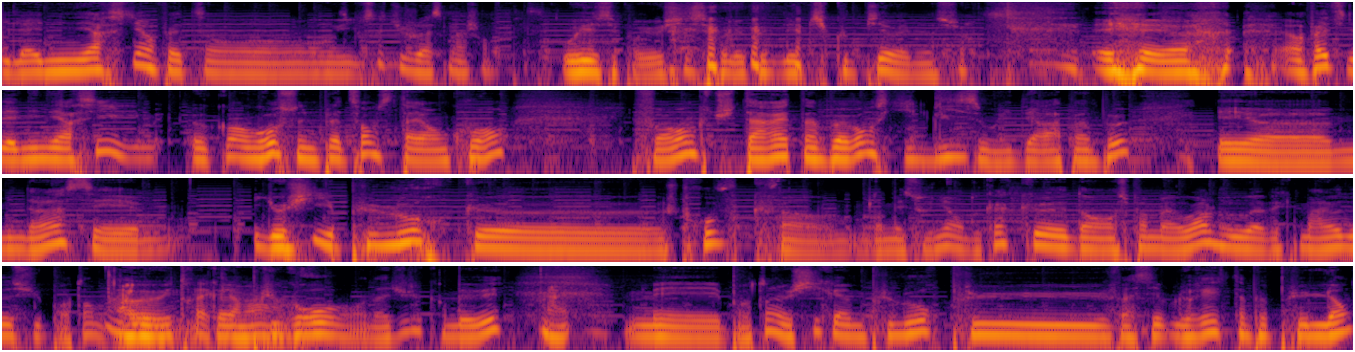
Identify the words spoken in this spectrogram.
il a une inertie en fait. En... C'est pour ça que tu joues à Smash en fait. Oui, c'est pour Yoshi, c'est pour les, coups de- les petits coups de pied, ouais, bien sûr. Et euh, en fait, il a une inertie. euh, En gros, sur une plateforme, si t'arrives en courant, il faut vraiment que tu t'arrêtes un peu avant parce qu'il glisse ou il dérape un peu. Et euh, mine de rien, c'est. Yoshi est plus lourd que je trouve, que, enfin dans mes souvenirs en tout cas, que dans Super Mario World ou avec Mario dessus. Pourtant, Ah oui, oui, il est très quand même plus gros en adulte qu'en bébé, Ouais. mais pourtant Yoshi est quand même plus lourd, plus, enfin le rythme est un peu plus lent.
